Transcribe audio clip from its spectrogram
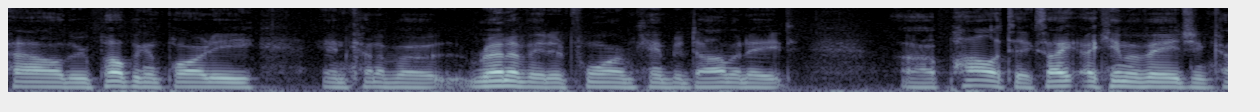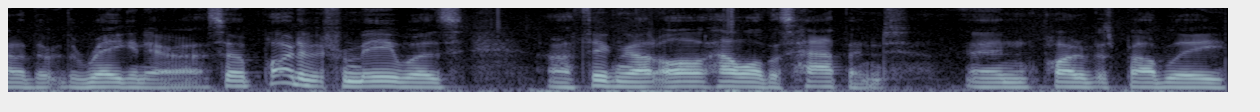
how the Republican Party, in kind of a renovated form, came to dominate uh, politics. I, I, came of age in kind of the, the, Reagan era, so part of it for me was uh, figuring out all, how all this happened, and part of it's probably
